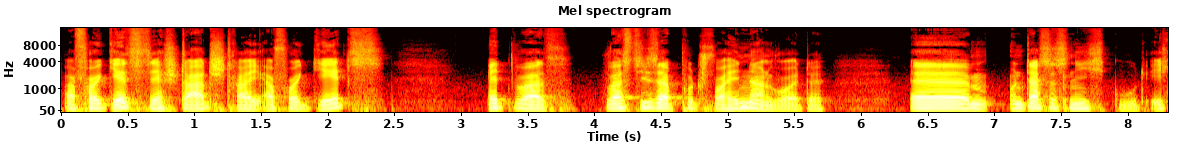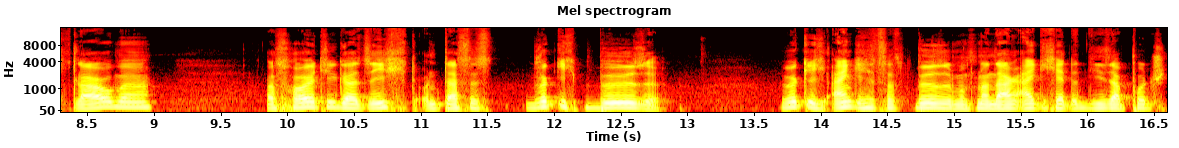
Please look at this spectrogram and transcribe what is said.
erfolgt jetzt der Staatsstreich, erfolgt jetzt etwas, was dieser Putsch verhindern wollte. Ähm, und das ist nicht gut. Ich glaube, aus heutiger Sicht, und das ist wirklich böse, wirklich, eigentlich ist das böse, muss man sagen, eigentlich hätte dieser Putsch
